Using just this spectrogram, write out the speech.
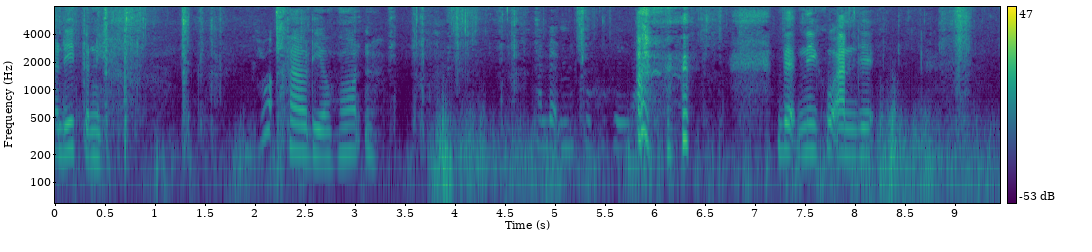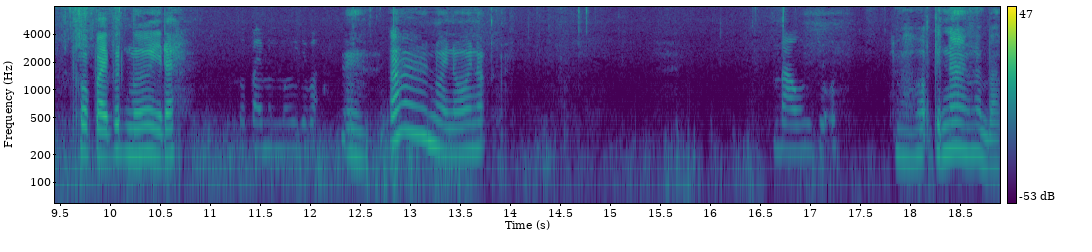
อันนี้ตัวนี้เยอะข้าวเดียวฮอดนะทันเด็ดมันถูกเฮ แบบนี้ครูอันจะเข้าไปเบิดมืออยู่ได้ก็ไปมันมือจะว่าอืมอ้าหน่อยน้อยเนาะเบาอยู่บ่าวาเป็นนางนะเบา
